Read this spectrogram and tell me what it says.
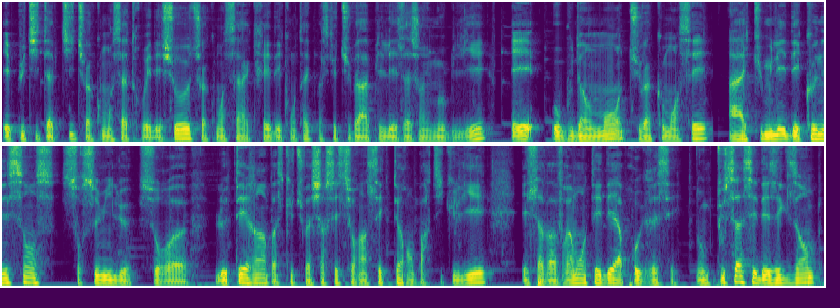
et petit à petit, tu vas commencer à trouver des choses, tu vas commencer à créer des contacts parce que tu vas appeler les agents immobiliers, et au bout d'un moment, tu vas commencer à accumuler des connaissances sur ce milieu, sur euh, le terrain, parce que tu vas chercher sur un secteur en particulier, et ça va vraiment t'aider à progresser. Donc tout ça, c'est des exemples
